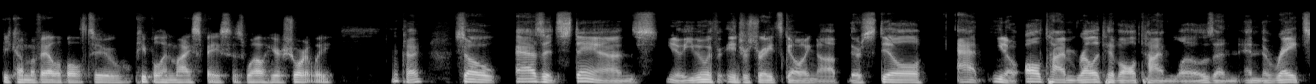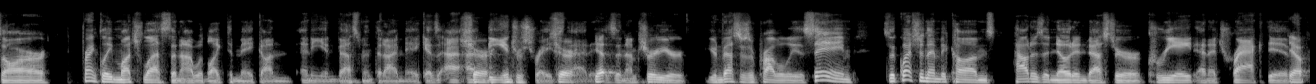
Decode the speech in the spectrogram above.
become available to people in my space as well here shortly. Okay. So as it stands, you know, even with interest rates going up, they're still at, you know, all-time relative all-time lows and and the rates are frankly much less than I would like to make on any investment that I make as sure. the interest rates sure. that yep. is. And I'm sure your your investors are probably the same. So the question then becomes how does a note investor create an attractive yep.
